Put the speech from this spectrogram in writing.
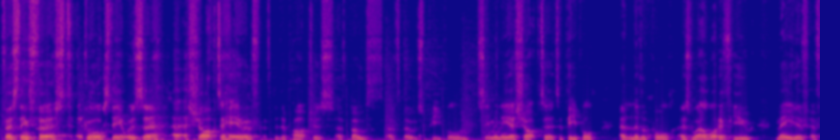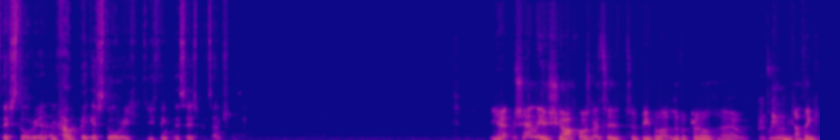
First things first, Gorsty, it was a, a shock to hear of, of, the departures of both of those people, and seemingly a shock to, to people at Liverpool as well. What have you made of, of this story, and, and how big a story do you think this is potentially? Yeah, it was certainly a shock, wasn't it, to, to people at Liverpool? Uh, I think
